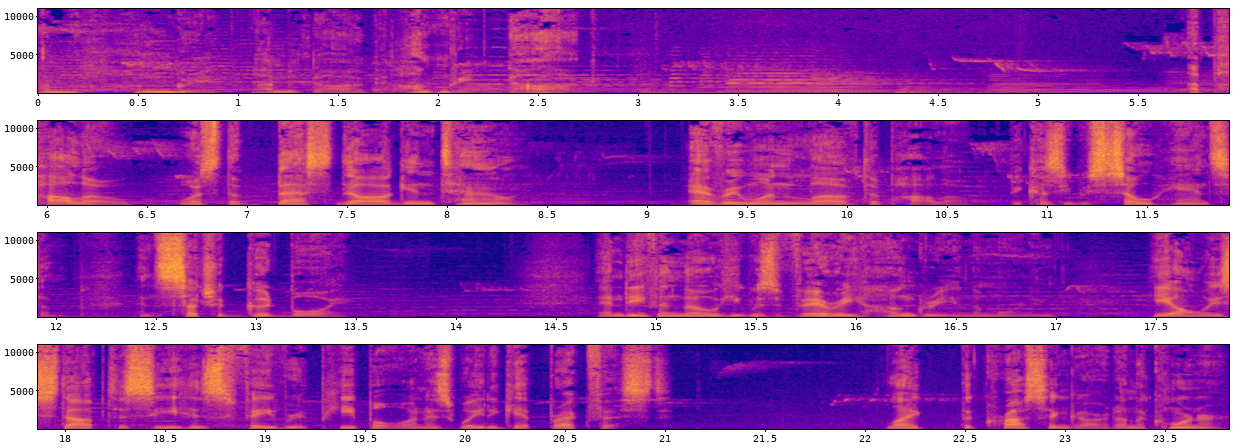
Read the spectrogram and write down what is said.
I'm hungry. I'm a dog. Hungry dog. Apollo was the best dog in town. Everyone loved Apollo because he was so handsome and such a good boy. And even though he was very hungry in the morning, he always stopped to see his favorite people on his way to get breakfast. Like the crossing guard on the corner.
